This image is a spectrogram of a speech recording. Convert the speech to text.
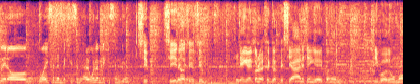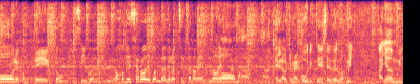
pero como dicen, envejecen, algunas envejecen bien. Sí, sí, no, sí, sí. Tiene que ver con los efectos especiales, tiene que ver con el tipo de humor, el contexto. Sí, pues, ojos bien cerrados, ¿de cuándo? Es del 80, 90. 90. No, más, más. Es la última de Kubrick, tiene que ser del 2000. Año 2000,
